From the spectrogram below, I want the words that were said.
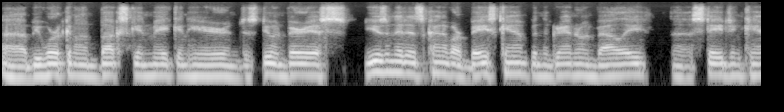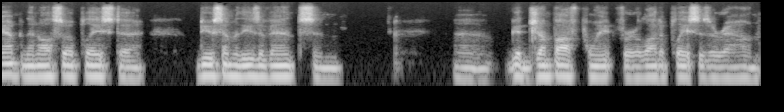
uh, be working on buckskin making here and just doing various, using it as kind of our base camp in the Grande Ronde Valley, uh, staging camp, and then also a place to do some of these events and uh, good jump off point for a lot of places around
